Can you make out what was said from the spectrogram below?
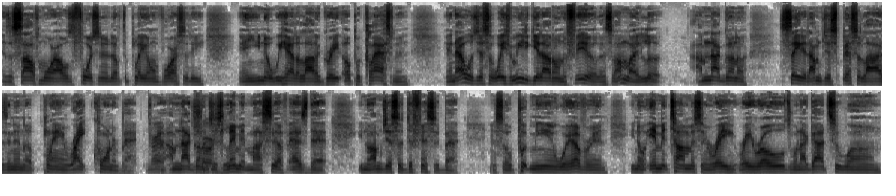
As a sophomore, I was fortunate enough to play on varsity, and you know we had a lot of great upperclassmen, and that was just a way for me to get out on the field. And so I'm like, look, I'm not gonna say that I'm just specializing in a playing right cornerback. Right. I'm not gonna Sure. just limit myself as that. You know, I'm just a defensive back. And so put me in wherever. And, you know, Emmett Thomas and Ray, Ray Rhodes, when I got to, um,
